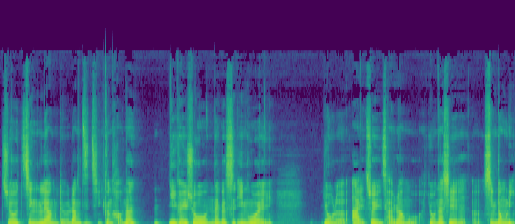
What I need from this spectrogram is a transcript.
就尽量的让自己更好。那也可以说，那个是因为有了爱，所以才让我有那些呃行动力。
